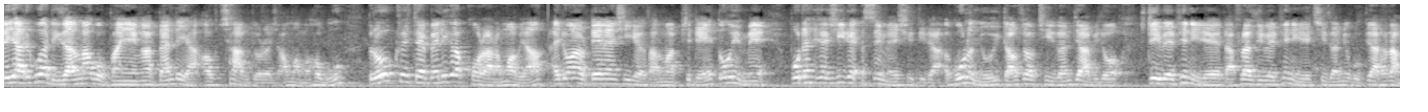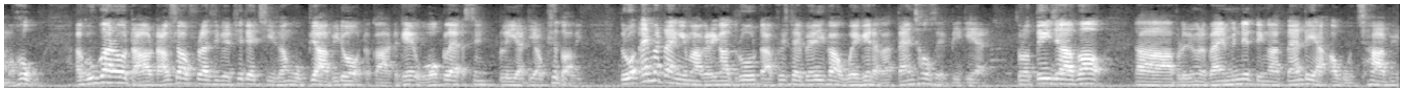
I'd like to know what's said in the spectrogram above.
တရားတကူကဒီဇိုင်းမကိုဘန်ယန်ကတန်းတရာအောက်ချပြီးတော့ရောင်းမှာမဟုတ်ဘူးသူတို့ Crystal Belly ကခေါ်တာတော့မှဗျာအဲ့တော့ကတော့ talent ရှိတဲ့သားသမားဖြစ်တယ်တိုးရင်မဲ့ potential ရှိတဲ့အဆင့်ပဲရှိသေးတာအခုလိုမျိုးကြီးတောက်လျှောက်ခြေစွမ်းပြပြီးတော့ stable ဖြစ်နေတဲ့ဒါ flexible ဖြစ်နေတဲ့ခြေစွမ်းမျိုးကိုပြထားတာမဟုတ်ဘူးအခုကတော့ဒါတောက်လျှောက် flexible ဖြစ်တဲ့ခြေစွမ်းကိုပြပြီးတော့တကတကယ် world class အဆင့် player တယောက်ဖြစ်သွားပြီသူတို့အဲ့မတိုင်ခင်မှာကလေးကသူတို့ဒါ Crystal Belly ကဝယ်ခဲ့တာကတန်း60ပေးခဲ့ရတယ်ဆိုတော့တေချာပေါက် ဒါဘယ်လိုပြောမလဲဘိုင်မိနစ်တင်ကတန်း100အောက်ကိုချပြီး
